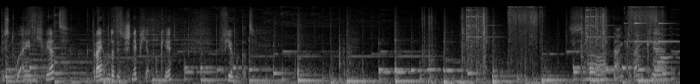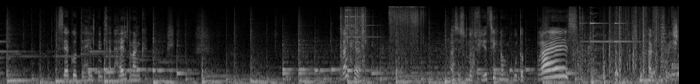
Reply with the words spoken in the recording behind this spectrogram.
Bist du eigentlich wert? 300 ist ein Schnäppchen, okay. 400. So, danke, danke. Sehr gut, der Held nimmt seinen Heiltrank. Danke. Also ist 140 noch ein guter Preis. Habe ich dich erwischt.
